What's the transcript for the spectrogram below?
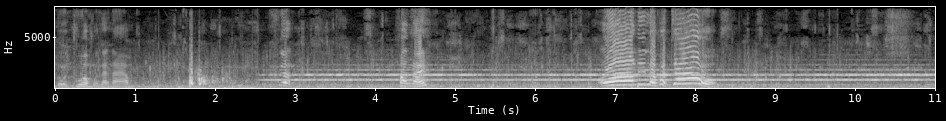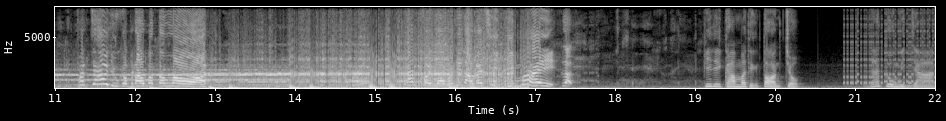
โดนท่วมหมดแล้วน้ำเครื่องฝั่งไหนโอ้นี่แหละพระเจ้า พระเจ้าอยู่กับเรามาตลอดท่านคอยมองมาที่เราและฉีกยิ้มให้และ พิธีกรรมมาถึงตอนจบ และดวงวิญญาณ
